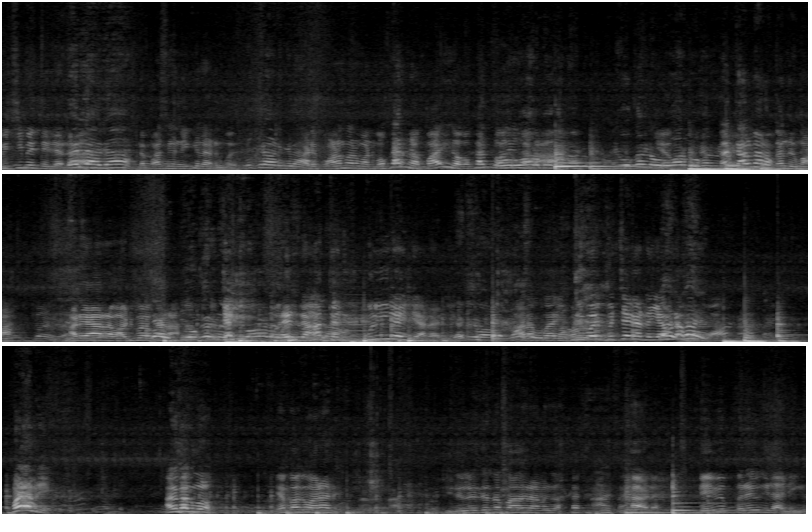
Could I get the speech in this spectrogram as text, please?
விஷயமே தெரியாதா? தெரியாதா? இந்த பசங்க நிக்கிறானுங்க பாரு. நிக்கிறானுங்களா? அப்படியே பணம் வர மாட்டேன். உட்காருங்க பாருங்க உட்காந்து ஒரு தொலைங்க. வாரமா உட்காரு. நீ உட்காரு ஒரு வாரமா உட்காரு தலை மேல உட்காந்துருமா அட யாரா அடி போய் காசு போய், கொடுத்தா. இப்படி போய் பிச்சை கட்ட போய் அப்படி. அது பக்கம் போ. என் பக்கம் வராது. இதுல இருக்கிறத பாக்குறானுங்க அட, தெய்வ பிறவிடா நீங்க.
